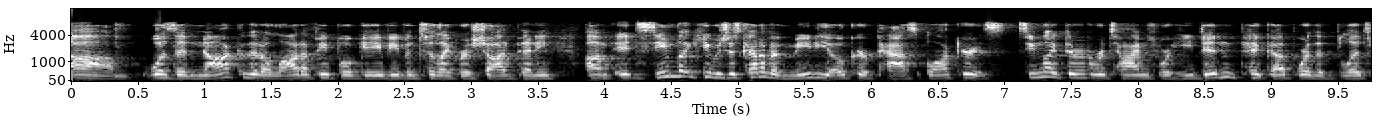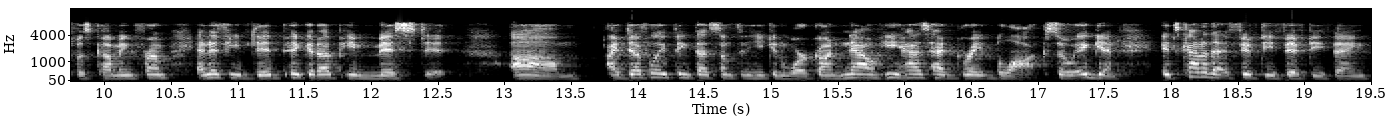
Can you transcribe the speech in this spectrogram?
um, was a knock that a lot of people gave even to like Rashad Penny. Um, it seemed like he was just kind of a mediocre pass blocker. It seemed like there were times where he didn't pick up where the blitz was coming from, and if he did pick it up, he missed it. Um, I definitely think that's something he can work on. Now, he has had great blocks. So, again, it's kind of that 50 50 thing.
